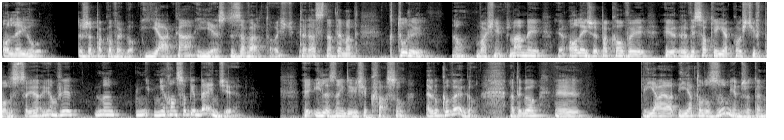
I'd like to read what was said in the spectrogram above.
oleju rzepakowego. Jaka jest zawartość? Teraz na temat, który no właśnie, mamy olej rzepakowy y, wysokiej jakości w Polsce. Ja, ja mówię, no niech on sobie będzie. Y, ile znajduje się kwasu erukowego. Dlatego y, ja, ja to rozumiem, że ten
